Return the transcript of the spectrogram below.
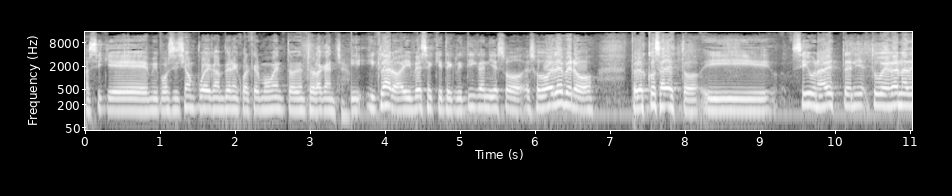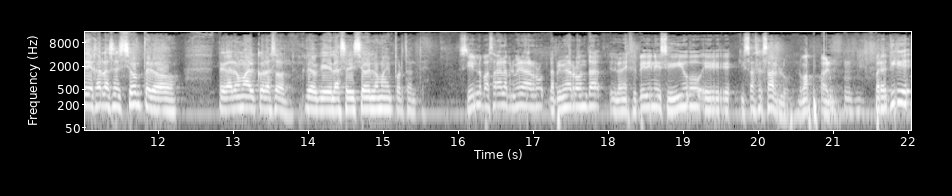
así que mi posición puede cambiar en cualquier momento dentro de la cancha. Y, claro, hay veces que te critican y eso, eso duele, pero, pero es cosa de esto. Y sí, una vez tuve ganas de dejar la selección, pero me ganó mal el corazón. Creo que la selección es lo más importante. Si él no pasaba la primera, la primera ronda, la NFP tiene decidido eh, quizás cesarlo, lo más probable. Para ti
